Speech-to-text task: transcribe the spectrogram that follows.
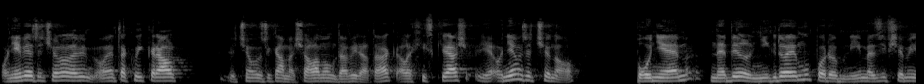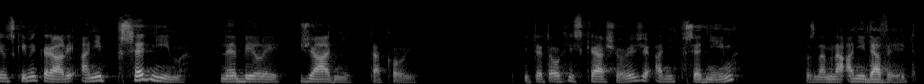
o něm je řečeno, nevím, on je takový král, většinou říkáme Šalamón, Davida, tak, ale Chyskiáš je o něm řečeno, po něm nebyl nikdo jemu podobný mezi všemi judskými králi, ani před ním nebyli žádní takoví. Víte to o Chyskiášovi, že ani před ním, to znamená ani David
